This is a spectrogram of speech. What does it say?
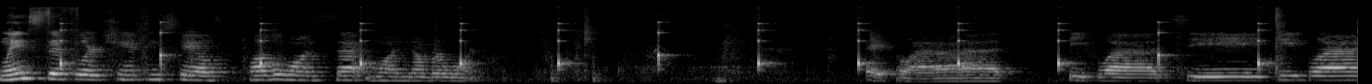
Lane Stifler, Chanting Scales, Level 1, Set 1, Number 1. A flat, B flat, C, D flat,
